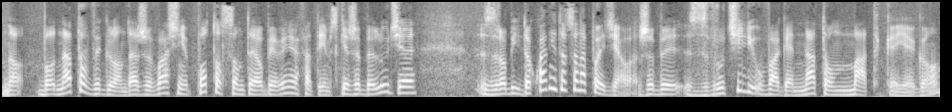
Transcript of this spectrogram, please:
No, bo na to wygląda, że właśnie po to są te objawienia fatymskie, żeby ludzie zrobili dokładnie to, co ona powiedziała, żeby zwrócili uwagę na tą matkę jego,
